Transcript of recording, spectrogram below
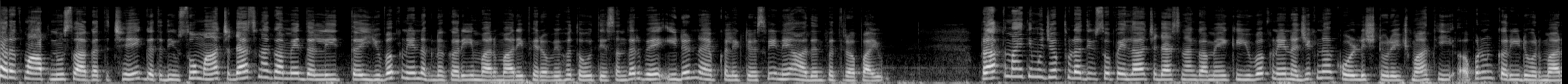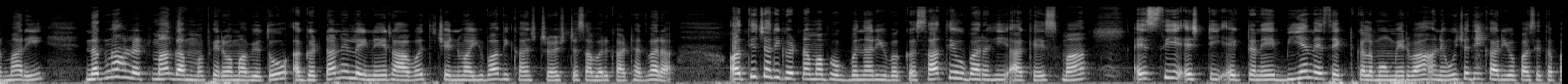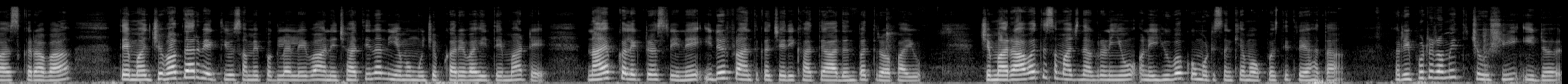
ભારતમાં આપનું સ્વાગત છે. ગત દિવસોમાં ચડાસના ગામે દલિત યુવકને નગ્ન કરી મારમારી ફેરવ્યો હતો. તે સંદર્ભે ઈડર નાયબ કલેક્ટરશ્રીને આદનપત્ર અપાયું. પ્રાપ્ત માહિતી મુજબ, થોડા દિવસો પહેલાં ચડાસના ગામે એક યુવકને નજીકના કોલ્ડ સ્ટોરેજમાંથી અપહરણ કરી ઢોરમાર મારી નગ્ન હાલતમાં ગામમાં ફેરવામાં આવ્યો હતો. આ ઘટનાને લઈને રાવત ચેનવા યુવા વિકાસ ટ્રસ્ટ સાબરકાંઠા દ્વારા અત્યાચારી ઘટનામાં ભોગ બનનાર યુવક સાથે ઊભા રહી આ કેસમાં એસસી, એસટી એક્ટ અને બીએનએસ એક્ટ કલમો ઉમેરવા અને ઉચ્ચ અધિકારીઓ પાસે તપાસ કરાવવા તેમજ જવાબદાર વ્યક્તિઓ સામે પગલાં લેવા અને જાતિના નિયમો મુજબ કાર્યવાહી તે માટે નાયબ કલેક્ટરશ્રીને ઈડર પ્રાંત કચેરી ખાતે આદનપત્ર અપાયું, જેમાં રાવત સમાજના અગ્રણીઓ અને યુવકો મોટી સંખ્યામાં ઉપસ્થિત રહ્યા હતા. રિપોર્ટર અમિત જોશી, ઈડર.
